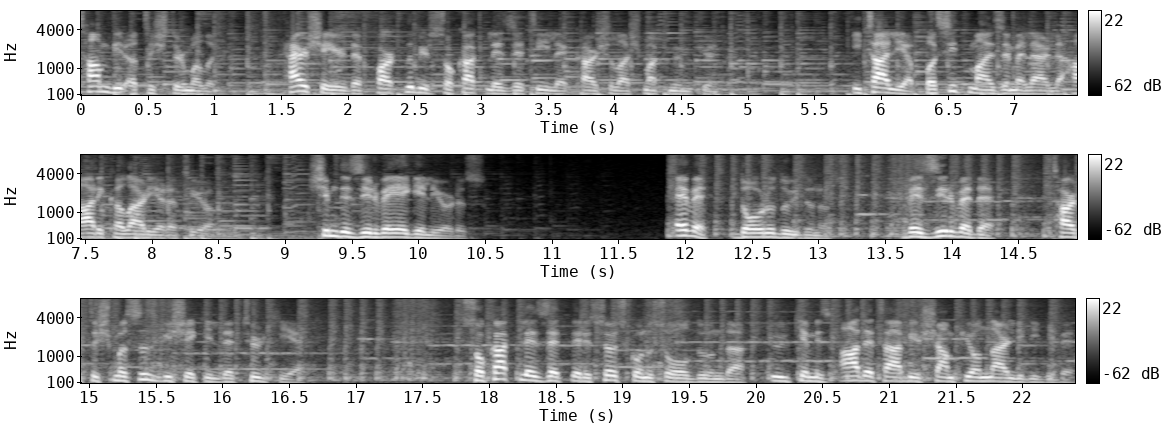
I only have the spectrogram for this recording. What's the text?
tam bir atıştırmalık. Her şehirde farklı bir sokak lezzetiyle karşılaşmak mümkün. İtalya basit malzemelerle harikalar yaratıyor. Şimdi zirveye geliyoruz. Evet, doğru duydunuz. Ve zirvede, tartışmasız bir şekilde Türkiye. Sokak lezzetleri söz konusu olduğunda, ülkemiz adeta bir şampiyonlar ligi gibi.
